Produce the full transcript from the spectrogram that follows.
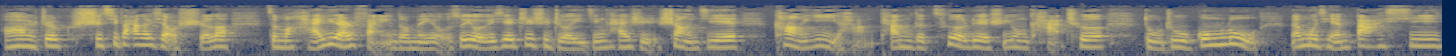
啊，这十七八个小时了，怎么还一点反应都没有？所以有一些支持者已经开始上街抗议哈。他们的策略是用卡车堵住公路。那目前巴西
